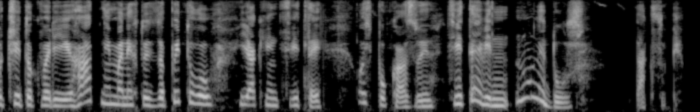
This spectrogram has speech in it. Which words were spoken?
Очиток варієгатний. Мене хтось запитував, як він цвіте. Ось показую. Цвіте він ну, не дуже. Так собі.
